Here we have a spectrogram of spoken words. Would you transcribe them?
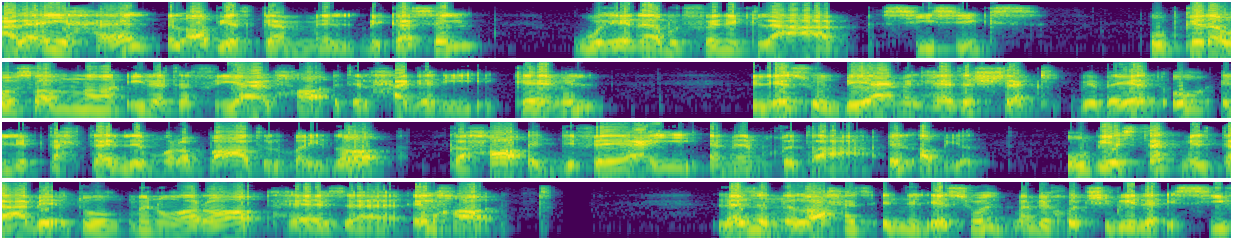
على أي حال الأبيض كمل ب castle وهنا بوتفينيك لعب C 6 وبكده وصلنا إلى تفريع الحائط الحجري الكامل الأسود بيعمل هذا الشكل ببيادقه اللي بتحتل المربعات البيضاء كحائط دفاعي أمام قطع الأبيض وبيستكمل تعبئته من وراء هذا الحائط. لازم نلاحظ إن الأسود ما بياخدش بيدق ال C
